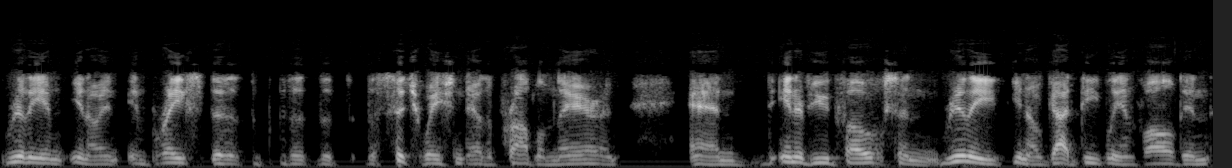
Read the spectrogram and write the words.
really you know embraced the the, the the situation there, the problem there, and and interviewed folks and really you know got deeply involved in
